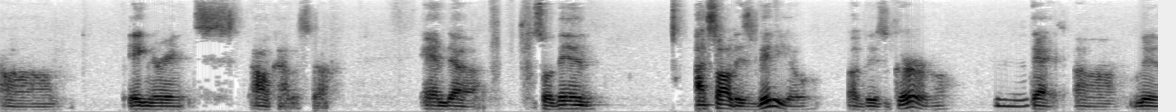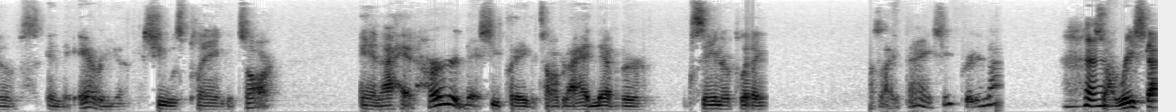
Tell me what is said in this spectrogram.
um, ignorance, all kind of stuff. And uh, so then I saw this video of this girl Mhm. that um, lives in the area. She was playing guitar, and I had heard that she played guitar, but I had never seen her play. I was like, "Dang, she's pretty nice." So I reached out.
